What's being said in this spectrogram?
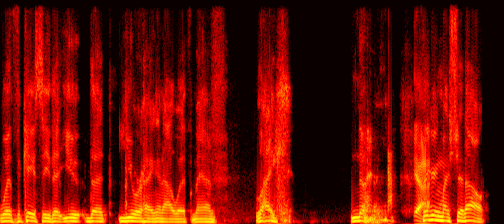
with the Casey that you that you were hanging out with, man. Like, no, Yeah. figuring my shit out.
